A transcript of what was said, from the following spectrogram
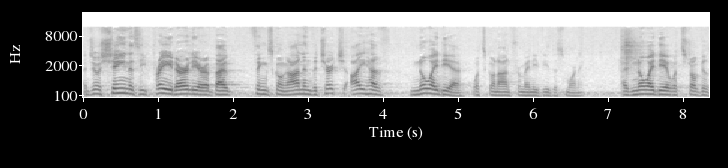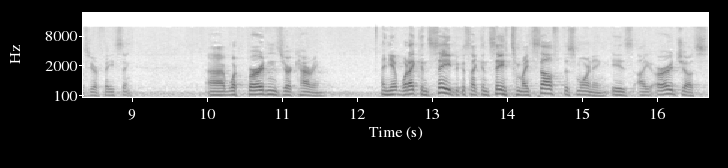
And know, Shane, as he prayed earlier about things going on in the church, I have no idea what's going on for many of you this morning. I have no idea what struggles you're facing, uh, what burdens you're carrying. And yet, what I can say, because I can say it to myself this morning, is I urge us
